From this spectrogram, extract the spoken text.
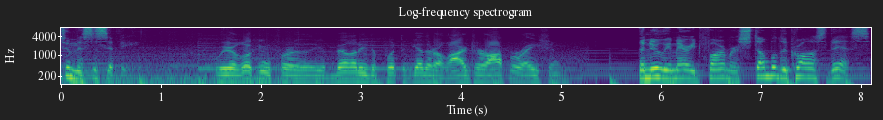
to Mississippi. We are looking for the ability to put together a larger operation. The newly married farmer stumbled across this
